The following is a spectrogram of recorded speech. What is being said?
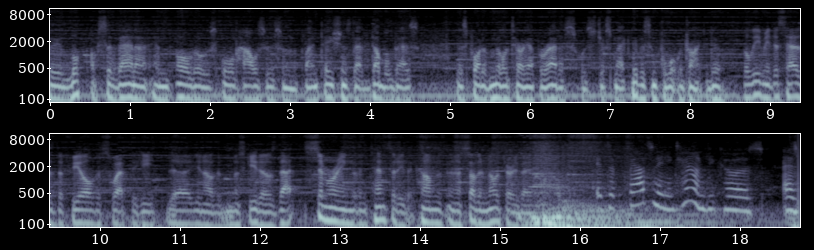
The look of Savannah and all those old houses and plantations that doubled as as part of military apparatus was just magnificent for what we're trying to do. Believe me, this has the feel, the sweat, the heat, the, you know, the mosquitoes, that simmering of intensity that comes in a southern military base. It's a fascinating town because as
